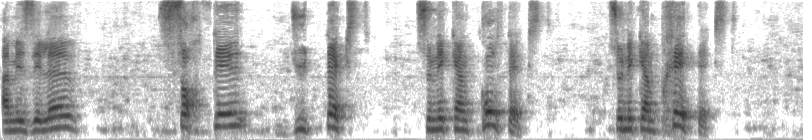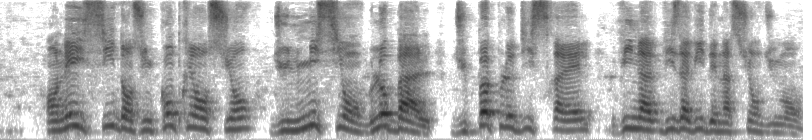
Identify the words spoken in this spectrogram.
à mes élèves, sortez du texte. Ce n'est qu'un contexte, ce n'est qu'un prétexte. On est ici dans une compréhension d'une mission globale du peuple d'Israël vis-à-vis des nations du monde.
